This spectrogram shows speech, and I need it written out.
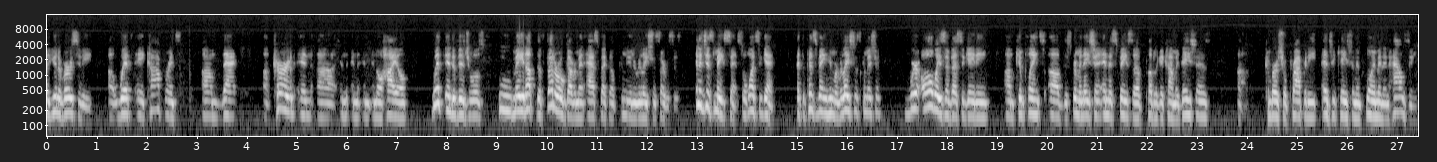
a university uh, with a conference um, that occurred in, uh, in, in, in Ohio with individuals who made up the federal government aspect of community relations services. And it just made sense. So, once again, at the Pennsylvania Human Relations Commission, we're always investigating um, complaints of discrimination in the space of public accommodations, uh, commercial property, education, employment, and housing.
